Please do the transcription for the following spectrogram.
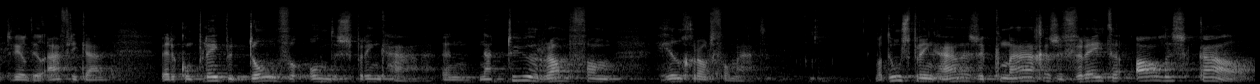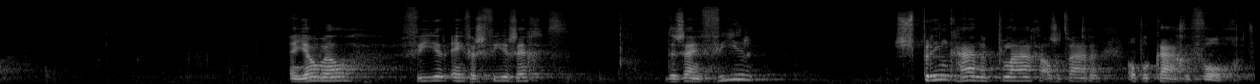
het werelddeel Afrika, werden compleet bedolven onder sprinkhanen. Een natuurramp van heel groot formaat. Wat doen sprinkhanen? Ze knagen, ze vreten alles kaal. En Joel 4, 1 vers 4 zegt, er zijn vier sprinkhanenplagen als het ware op elkaar gevolgd.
